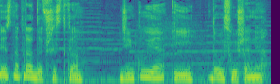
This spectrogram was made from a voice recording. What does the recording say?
To jest naprawdę wszystko. Dziękuję i do usłyszenia.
